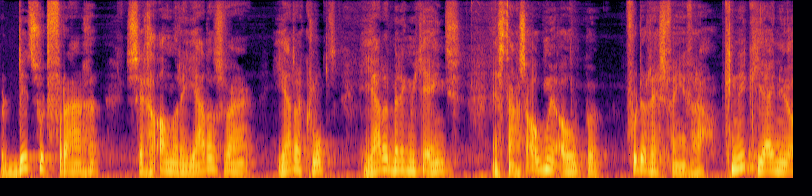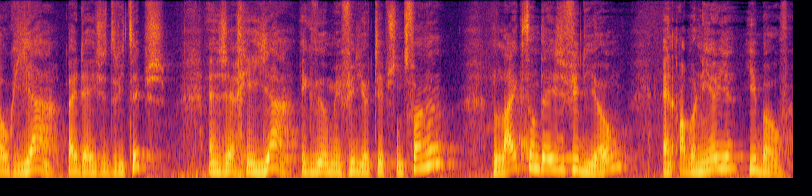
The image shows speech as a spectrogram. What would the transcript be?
Door dit soort vragen zeggen anderen ja dat is waar, ja dat klopt, ja dat ben ik met je eens en staan ze ook meer open voor de rest van je verhaal. Knik jij nu ook ja bij deze drie tips en zeg je ja, ik wil meer videotips ontvangen? Like dan deze video en abonneer je hierboven.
